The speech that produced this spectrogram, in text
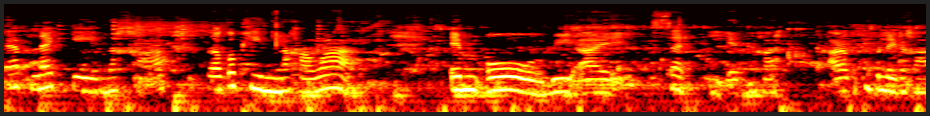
แอปและเกมนะคะ แล้วก็พิมพ์นะคะว่า M O V I Z E N นะคะเอาแล้วก็พิมพ์ไปเลยนะคะ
